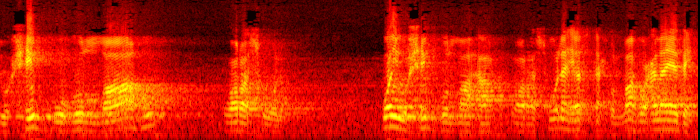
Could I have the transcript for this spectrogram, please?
يحبه الله ورسوله. ويحب الله ورسوله يفتح الله على يديه.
